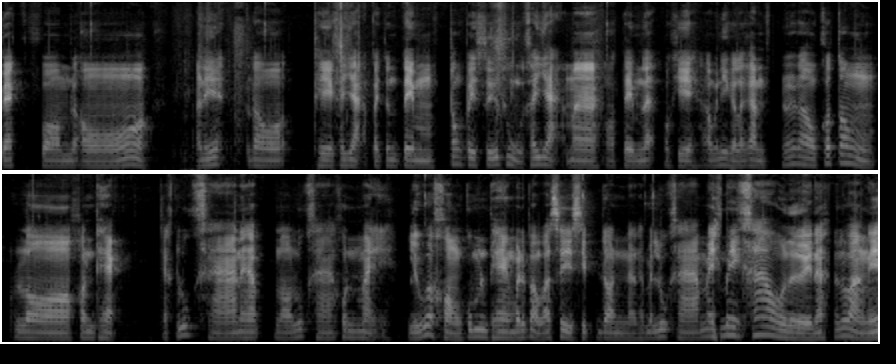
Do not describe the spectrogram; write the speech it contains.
back from อ๋อ อันนี้เราเทขยะไปจนเต็ม ต้องไปซื้อถุงขยะมา เอาเต็มแล้ว โอเค เอาไว้นี่กันแล้วกัน แล้วเราก็ต้องรอคอนแทค จากลูกค้านะครับ รอลูกค้าคนใหม่ หรือว่าของกูมันแพงไปหรือเปล่าว่า 40 ดอลนะทำเป็นลูกค้าไม่ไม่เข้าเลยนะระหว่างนี้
